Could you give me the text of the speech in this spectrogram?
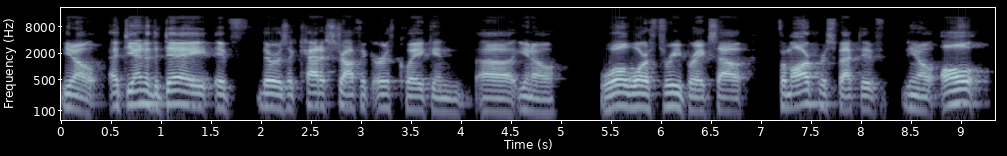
You know at the end of the day if there was a catastrophic earthquake and uh, you know world war three breaks out from our perspective, you know, all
